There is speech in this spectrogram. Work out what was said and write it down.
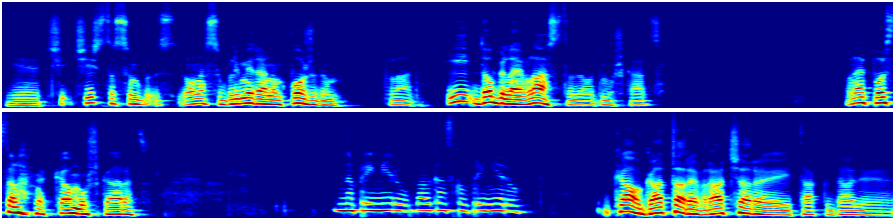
je či- čisto sub- ona sublimiranom požudom vlada. I dobila je vlast od, muškarca. Ona je postala kao muškarac. Na primjeru, balkanskom primjeru. Kao gatare, vraćare i tako dalje.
